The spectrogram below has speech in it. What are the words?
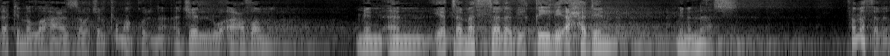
لكن الله عز وجل كما قلنا أجل وأعظم من أن يتمثل بقيل أحد من الناس. فمثلا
